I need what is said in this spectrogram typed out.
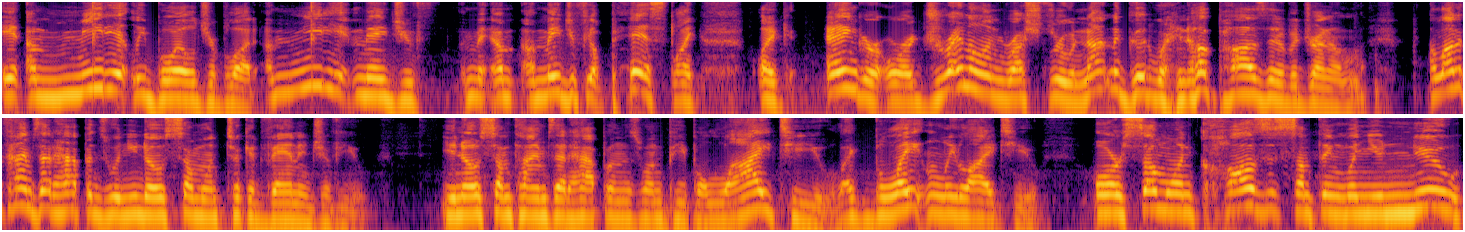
it immediately boiled your blood, immediate made you, uh, made you feel pissed, like, like anger or adrenaline rush through, and not in a good way, not positive adrenaline. A lot of times that happens when you know someone took advantage of you. You know, sometimes that happens when people lie to you, like blatantly lie to you. Or someone causes something when you knew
